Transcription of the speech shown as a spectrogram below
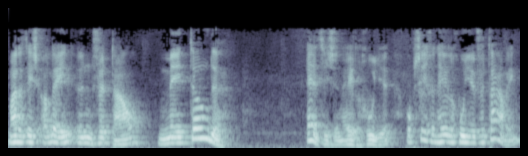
Maar het is alleen een vertaalmethode. En het is een hele goede, op zich een hele goede vertaling.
